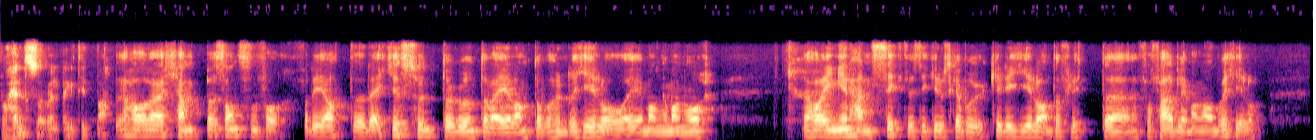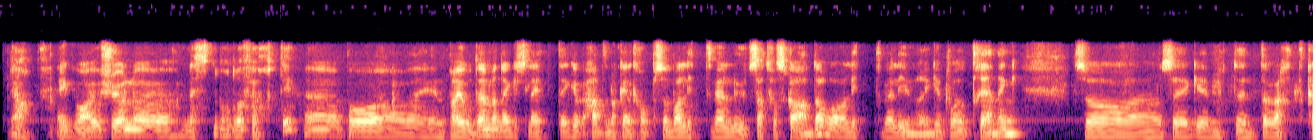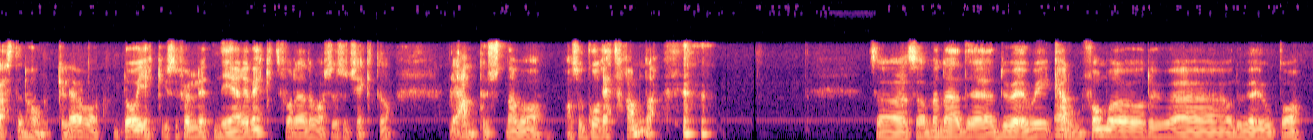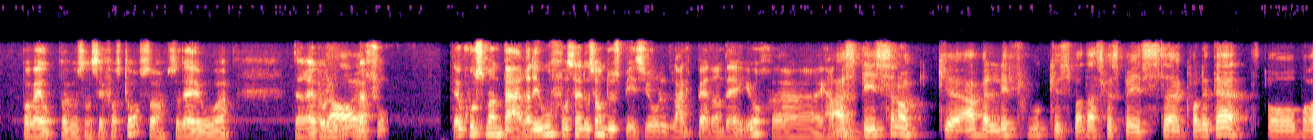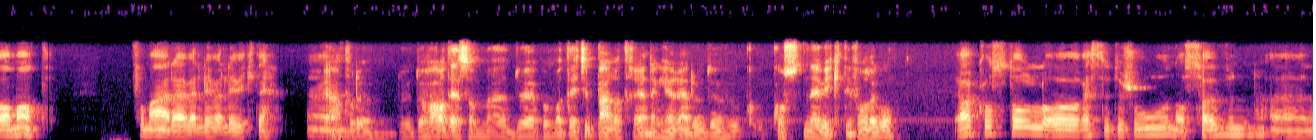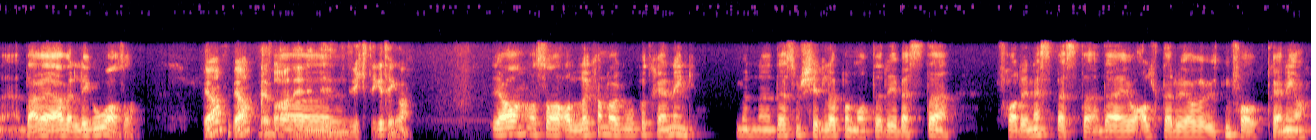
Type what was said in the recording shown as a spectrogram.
for helsa, vil jeg tippe. Det har jeg kjempesansen for. fordi at det er ikke sunt å gå rundt og veie langt over 100 kg i mange, mange år. Det har ingen hensikt hvis ikke du skal bruke de kiloene til å flytte forferdelig mange andre kilo. Ja, jeg var jo sjøl uh, nesten 140 uh, på uh, en periode, men jeg slet, Jeg hadde nok en kropp som var litt vel utsatt for skader og litt vel ivrig på trening. Så, så jeg måtte etter hvert kaste en håndkle. Og da gikk jeg selvfølgelig litt ned i vekt, for det, var ikke så kjekt å bli andpusten av å altså, gå rett fram, da. så, så, men det, du er jo i kanonform, og du, og du er jo på, på vei oppover, sånn som jeg forstår. Så, så det er jo det er jo, ja, ja. For, det er jo hvordan man bærer det jo, for å si det sånn. Du spiser jo langt bedre enn det jeg gjorde. Eh, jeg, jeg spiser nok Jeg er veldig fokus på at jeg skal spise kvalitet og bra mat. For meg er det veldig, veldig viktig. Ja, for du, du, du har det som eh, Du er på en måte ikke bare trening, her er du, du Kosten er viktig for deg òg. Ja, kosthold og restitusjon og søvn. Eh, der er jeg veldig god, altså. Ja, ja det er bra. Det er de, viktige tinga. Ja, altså alle kan være gode på trening. Men eh, det som skiller på en måte de beste fra de nest beste, det er jo alt det du gjør utenfor treninga.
